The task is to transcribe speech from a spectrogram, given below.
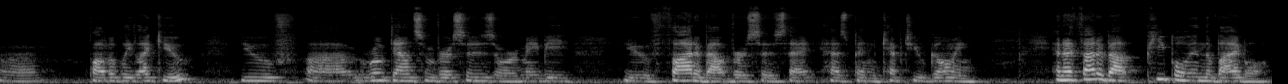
Uh, probably like you, you've uh, wrote down some verses, or maybe you've thought about verses that has been kept you going. And I thought about people in the Bible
